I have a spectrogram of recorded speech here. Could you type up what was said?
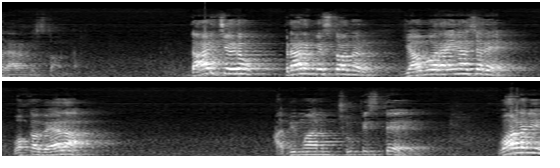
ప్రారంభిస్తూ ఉన్నారు. దాడి చేయడం ప్రారంభిస్తూ ఉన్నారు. ఎవరైనా సరే ఒకవేళ అభిమానం చూపిస్తే వాళ్ళని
